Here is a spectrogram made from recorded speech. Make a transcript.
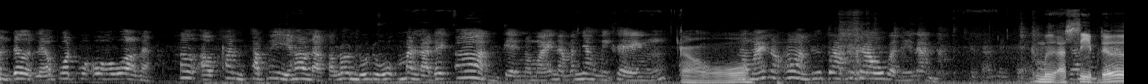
มันเดิดแล้วปดโอ้โอ้น่ะเฮาเอาขั้นทับพี่เฮาน่ะเขาล่นดูดูๆมันละได้อ่อน แกงหน่อไม้น่ะมันยังไม่แข็งเอาหน่อไม้ก็อ่อนคือปลาผู้เฒ่าแบบนี้นั่น มืออาชีพเด้อ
